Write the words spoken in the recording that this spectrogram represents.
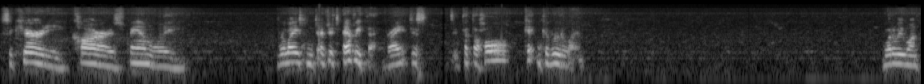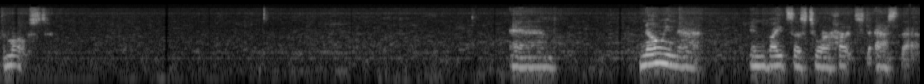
security, cars, family, relationship, just everything, right? Just put the whole kit and caboodle in. What do we want the most? And knowing that invites us to our hearts to ask that.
